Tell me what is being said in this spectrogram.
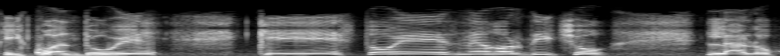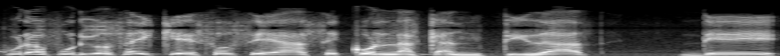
y cuando ve que esto es, mejor dicho, la locura furiosa y que eso se hace con la cantidad de,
